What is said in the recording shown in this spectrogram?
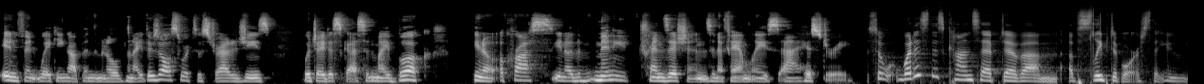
infant waking up in the middle of the night. There's all sorts of strategies which I discuss in my book you know, across, you know, the many transitions in a family's uh, history. So what is this concept of, um, of sleep divorce that you,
